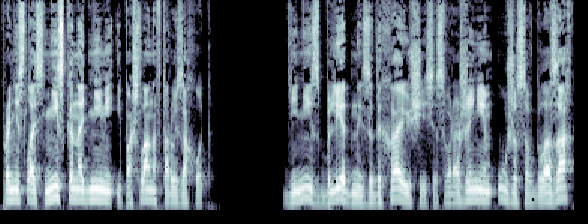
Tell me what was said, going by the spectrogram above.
пронеслась низко над ними и пошла на второй заход. Денис, бледный, задыхающийся, с выражением ужаса в глазах,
